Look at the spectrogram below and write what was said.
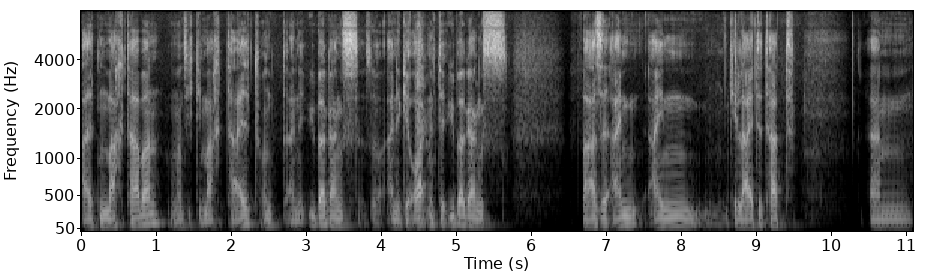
alten Machthabern, wo man sich die Macht teilt und eine Übergangs, also eine geordnete Übergangsphase ein, eingeleitet hat. Ähm,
